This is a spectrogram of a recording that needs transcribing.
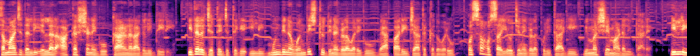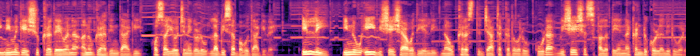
ಸಮಾಜದಲ್ಲಿ ಎಲ್ಲರ ಆಕರ್ಷಣೆಗೂ ಕಾರಣರಾಗಲಿದ್ದೀರಿ. ಇದರ ಜೊತೆ ಜೊತೆಗೆ ಇಲ್ಲಿ ಮುಂದಿನ ಒಂದಿಷ್ಟು ದಿನಗಳವರೆಗೂ ವ್ಯಾಪಾರಿ ಜಾತಕದವರು ಹೊಸ ಹೊಸ ಯೋಜನೆಗಳ ಕುರಿತಾಗಿ ವಿಮರ್ಶೆ ಮಾಡಲಿದ್ದಾರೆ. ಇಲ್ಲಿ ನಿಮಗೆ ಶುಕ್ರದೇವನ ಅನುಗ್ರಹದಿಂದಾಗಿ ಹೊಸ ಯೋಜನೆಗಳು ಲಭಿಸಬಹುದಾಗಿವೆ. ಇಲ್ಲಿ ಇನ್ನು ಈ ವಿಶೇಷ ಅವಧಿಯಲ್ಲಿ ನೌಕರಸ್ಥ ಜಾತಕದವರು ಕೂಡ ವಿಶೇಷ ಸಫಲತೆಯನ್ನ ಕಂಡುಕೊಳ್ಳಲಿರುವರು.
